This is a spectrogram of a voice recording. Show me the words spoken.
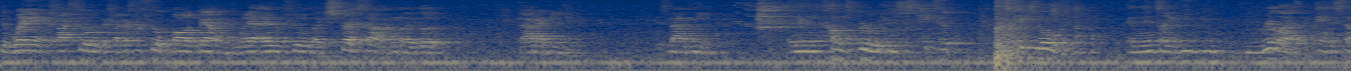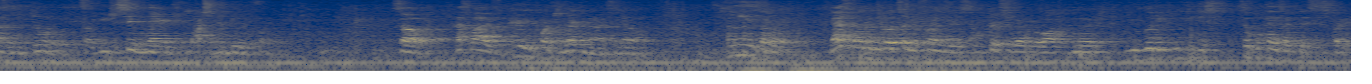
the way if I feel if I ever feel bogged down, the way I ever feel like stressed out, I'm like, look, God, I need you. It's not me. And then when it comes through, and it just takes it, just takes you over. And then it's like you you, you realize like, man, it's not me doing it. It's like you're just sitting there, just watching him do it for me. So that's why it's very important to recognize, you know, he's the way. That's why when you go tell your friends this, I'm Christian over walk, you know, you literally you can just simple things like this is great.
